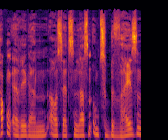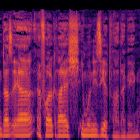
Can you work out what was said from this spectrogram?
Pockenerregern aussetzen lassen, um zu beweisen, dass er erfolgreich immunisiert war dagegen.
